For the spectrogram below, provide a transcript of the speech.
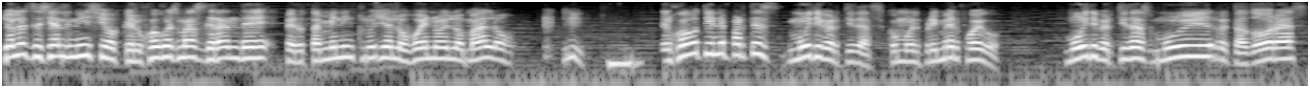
Yo les decía al inicio que el juego es más grande, pero también incluye lo bueno y lo malo. el juego tiene partes muy divertidas, como el primer juego. Muy divertidas, muy retadoras.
